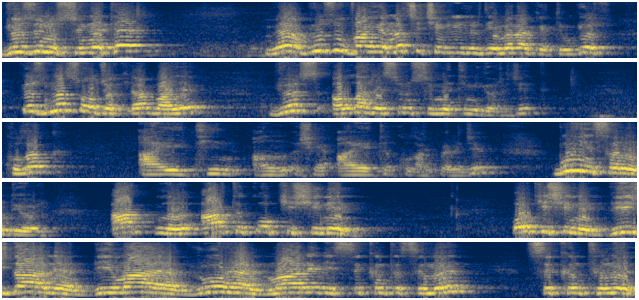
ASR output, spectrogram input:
Gözünü sünnete ya gözü vahye nasıl çevrilir diye merak ettim. Göz göz nasıl olacak ya vahye? Göz Allah Resulü'nün sünnetini görecek. Kulak ayetin şey ayete kulak verecek. Bu insanın diyor aklı artık o kişinin o kişinin vicdanen, dimayen, ruhen, manevi sıkıntısını, sıkıntını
